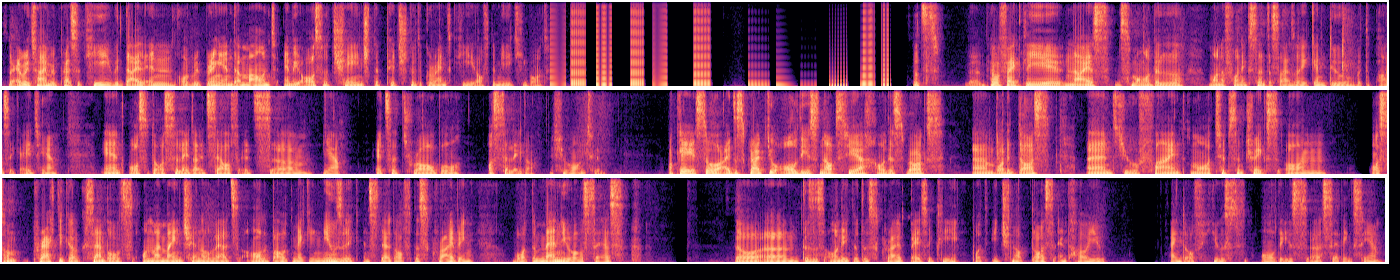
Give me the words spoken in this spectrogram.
So every time we press a key, we dial in or we bring in the amount and we also change the pitch to the current key of the MIDI keyboard. So it's perfectly nice small little monophonic synthesizer you can do with the Parseq 8 here. And also the oscillator itself, it's um, yeah, it's a drawable oscillator if you want to. Okay, so I described you all these knobs here, how this works, um, what it does, and you find more tips and tricks on or some practical examples on my main channel where it's all about making music instead of describing what the manual says. So um, this is only to describe basically what each knob does and how you kind of use all these uh, settings here.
